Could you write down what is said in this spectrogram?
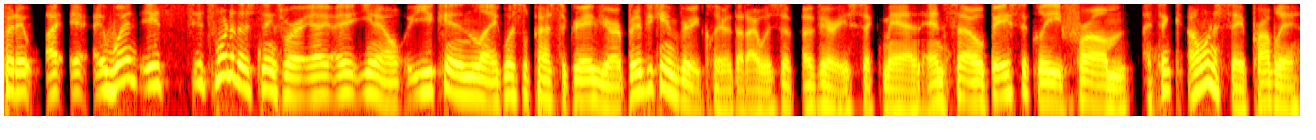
but it, I, it went. It's it's one of those things where I, I, you know you can like whistle past the graveyard, but it became very clear that I was a, a very sick man, and so basically from I think I want to say probably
